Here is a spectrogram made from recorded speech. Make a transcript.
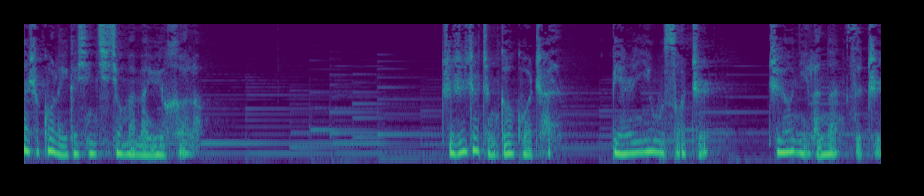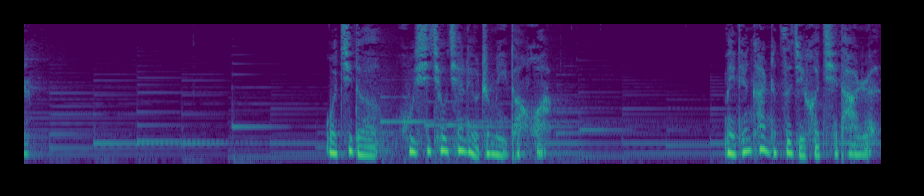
但是过了一个星期就慢慢愈合了，只是这整个过程，别人一无所知，只有你冷暖自知。我记得《呼吸秋千》里有这么一段话：每天看着自己和其他人，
